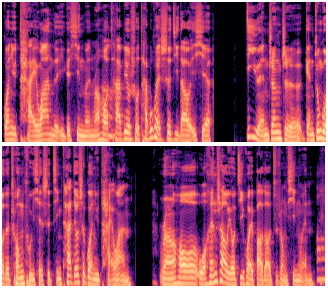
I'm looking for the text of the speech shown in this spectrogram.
关于台湾的一个新闻。然后它，比如说，它不会涉及到一些地缘政治跟中国的冲突一些事情，它就是关于台湾。然后我很少有机会报道这种新闻，哦，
